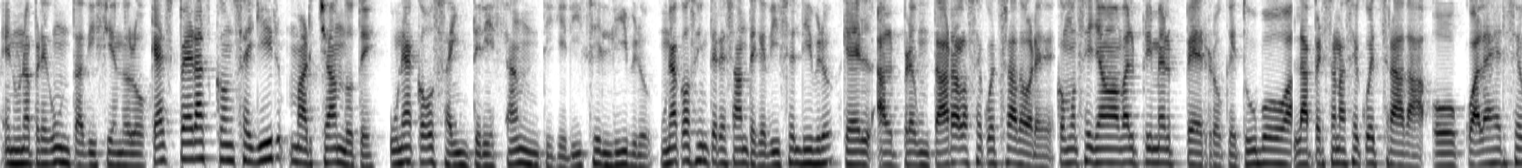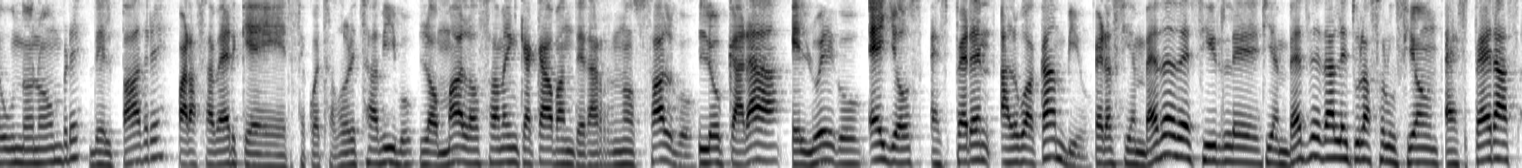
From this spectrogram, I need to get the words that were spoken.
en una pregunta, diciéndolo, ¿qué esperas conseguir marchándote? Una cosa interesante que dice el libro, una cosa interesante que dice el libro, que al preguntar a los secuestradores cómo se llamaba el primer perro que tuvo la persona secuestrada o cuál es el segundo nombre del padre, para saber que el secuestrador está vivo, los malos saben que acaban de darnos algo. Lo que hará que luego ellos esperen algo a cambio. Pero si en vez de decirle, si en vez de darle tú la solución, esperas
